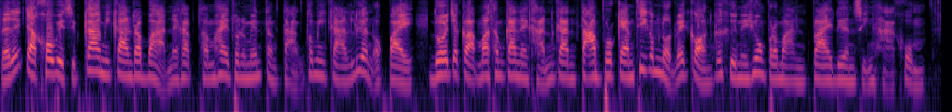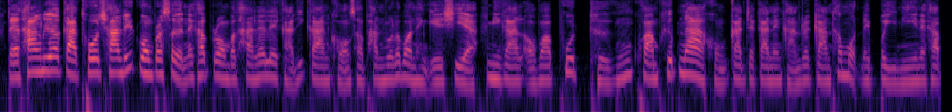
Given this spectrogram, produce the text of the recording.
แต่เนื่องจากโควิด -19 มีการระบาดนะครับทำให้ทัวร์นาเมนต์ต่างๆ ต้องมีการเลื่อนออกไป โดยจะกลับมาทำการแข่งขันกันตามโปรแกรมที่กำหนดไว้ก่อน ก็คือในช่วงประมาณปลายเดือนสิงหาคม แต่ทางเรืออากาศโทชาลิตวงประเสริฐนะครับรองประธานและเลขาธิการของสหพันธ์วอลเลย์บอลแห่งเอเชีย มีการออกมาพูดถึงความคืบหน้าของการจัดการแข่งขันรายการทั้งหมดในปีนี้นะครับ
